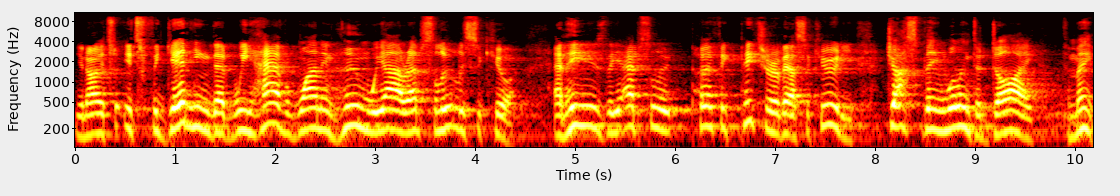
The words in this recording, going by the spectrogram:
You know, it's, it's forgetting that we have one in whom we are absolutely secure. And he is the absolute perfect picture of our security, just being willing to die for me.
